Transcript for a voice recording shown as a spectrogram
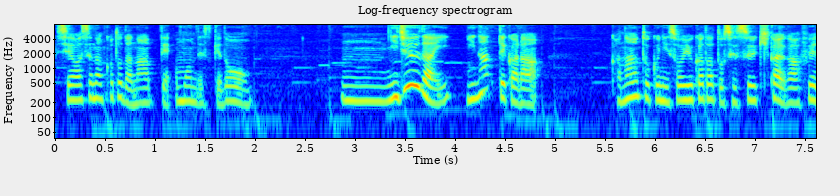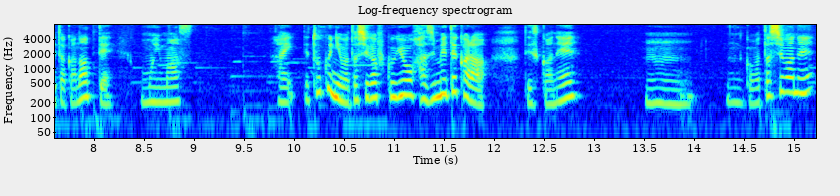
幸せなことだなって思うんですけどうん20代になってからかな特にそういう方と接する機会が増えたかなって思います。はい。で特に私が副業を始めてからですかね。うん。なんか私はね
